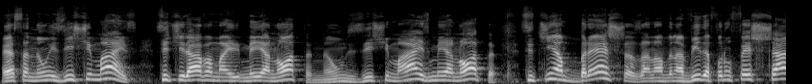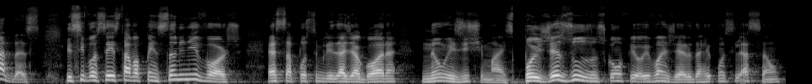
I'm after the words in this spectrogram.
essa não existe mais. Se tirava meia nota, não existe mais meia nota. Se tinha brechas na, na vida, foram fechadas. E se você estava pensando em divórcio, essa possibilidade agora não existe mais, pois Jesus nos confiou o evangelho da reconciliação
